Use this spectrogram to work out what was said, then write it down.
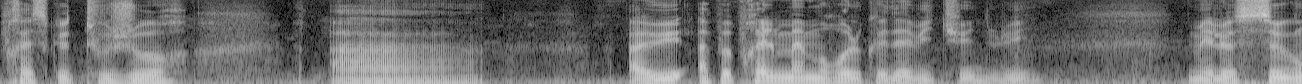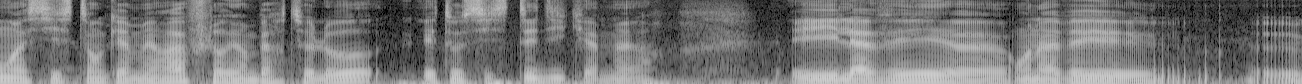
presque toujours, a, a, eu à peu près le même rôle que d'habitude, lui. Mais le second assistant caméra, Florian Berthelot, est aussi steadicammer. Et il avait, euh, on avait euh,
